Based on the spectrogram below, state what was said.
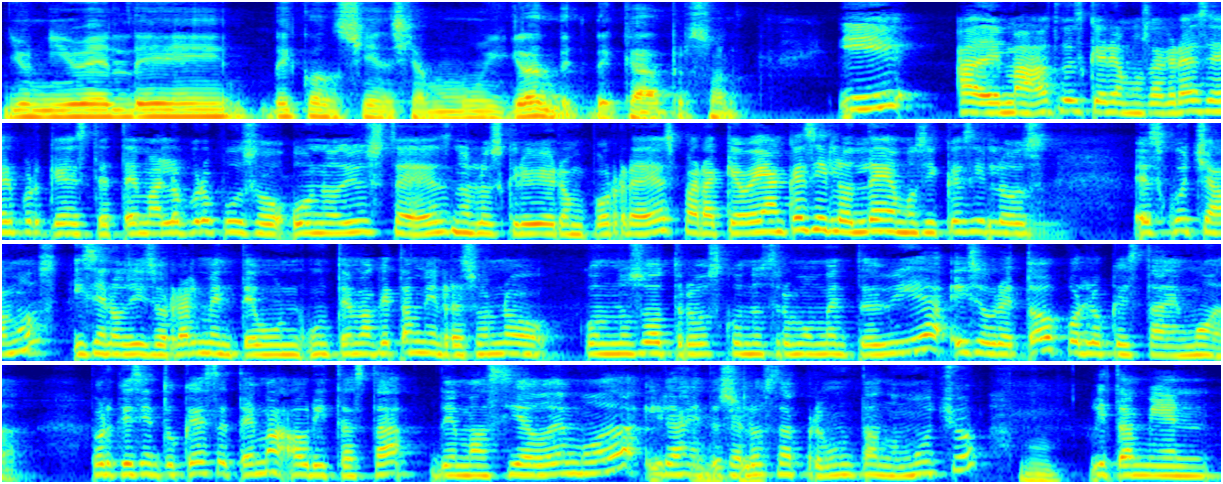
y un nivel de, de conciencia muy grande de cada persona. Y además les queremos agradecer porque este tema lo propuso uno de ustedes, nos lo escribieron por redes para que vean que si los leemos y que si los escuchamos y se nos hizo realmente un, un tema que también resonó con nosotros, con nuestro momento de vida y sobre todo por lo que está de moda. Porque siento que este tema ahorita está demasiado de moda y la gente se lo está preguntando mucho. Mm. Y también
